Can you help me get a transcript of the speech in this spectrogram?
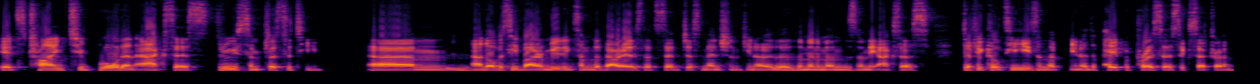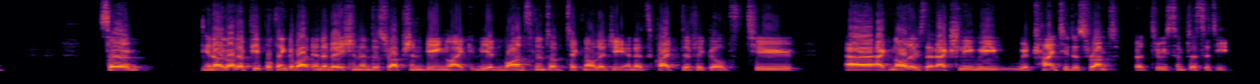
it's trying to broaden access through simplicity. Um, mm. And obviously, by removing some of the barriers that Seb just mentioned, you know, the, the minimums and the access difficulties and the, you know, the paper process, etc. So, you know, a lot of people think about innovation and disruption being like the advancement of technology, and it's quite difficult to uh, acknowledge that actually we we're trying to disrupt, but through simplicity.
